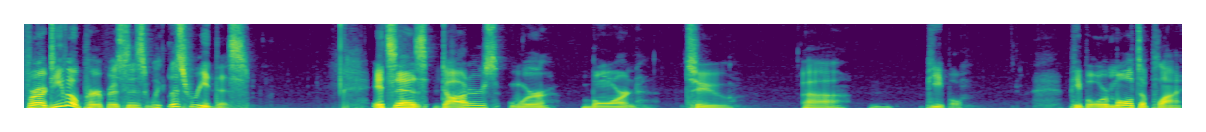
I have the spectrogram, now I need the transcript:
For our Devo purposes, let's read this. It says, Daughters were born to uh, people, people were multiplying.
